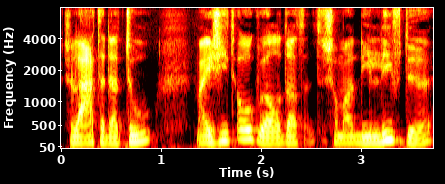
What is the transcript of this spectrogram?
Ze laten dat toe. Maar je ziet ook wel dat zeg maar, die liefde,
